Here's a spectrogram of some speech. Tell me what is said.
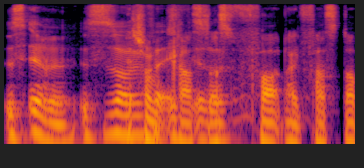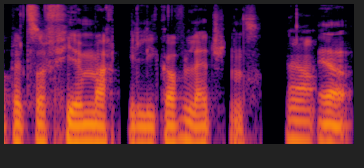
ist irre. Ist, ist schon krass, irre. dass Fortnite fast doppelt so viel macht wie League of Legends. Ja. ja.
